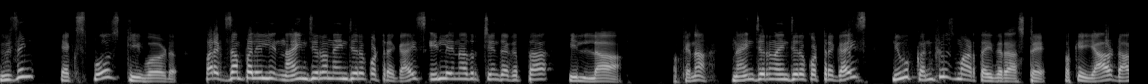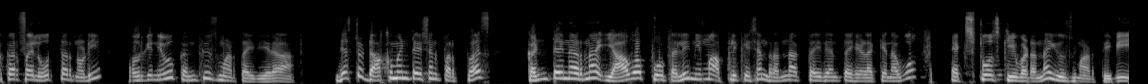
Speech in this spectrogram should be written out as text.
Using expose keyword for example ಇಲ್ಲಿ ನೈನ್ ಜೀರೋ ನೈನ್ ಜೀರೋ ಕೊಟ್ರೆ ಗೈಸ್ ಇಲ್ಲಿ ಏನಾದ್ರು ಚೇಂಜ್ ಆಗುತ್ತಾ? ಇಲ್ಲ. ಓಕೆನಾ ನೈನ್ ಜೀರೋ ನೈನ್ ಜೀರೋ ಕೊಟ್ರೆ ಗೈಸ್ ನೀವು ಕನ್ಫ್ಯೂಸ್ ಮಾಡ್ತಾ ಇದ್ದೀರಾ ಅಷ್ಟೇ. ಓಕೆ ಯಾರು ಡಾಕರ್ ಫೈಲ್ ಓದ್ತಾರ ನೋಡಿ, ಅವ್ರಿಗೆ ನೀವು ಕನ್ಫ್ಯೂಸ್ ಮಾಡ್ತಾ ಇದ್ದೀರಾ. ಜಸ್ಟ್ ಡಾಕ್ಯುಮೆಂಟೇಶನ್ ಪರ್ಪಸ್ ಕಂಟೈನರ್ನ ಯಾವ ಪೋರ್ಟ್ ಅಲ್ಲಿ ನಿಮ್ಮ ಅಪ್ಲಿಕೇಶನ್ ರನ್ ಆಗ್ತಾ ಇದೆ ಅಂತ ಹೇಳಕ್ಕೆ ನಾವು ಎಕ್ಸ್ಪೋಸ್ ಕೀವರ್ಡ್ ಅನ್ನ ಯೂಸ್ ಮಾಡ್ತೀವಿ.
